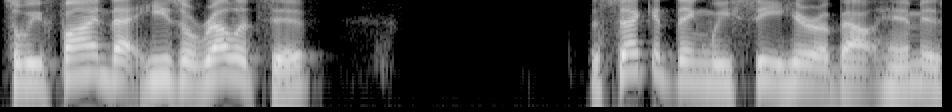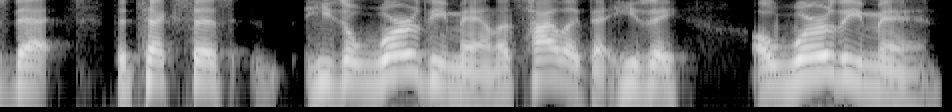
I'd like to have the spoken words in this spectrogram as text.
So we find that he's a relative. The second thing we see here about him is that the text says he's a worthy man. Let's highlight that. He's a, a worthy man.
